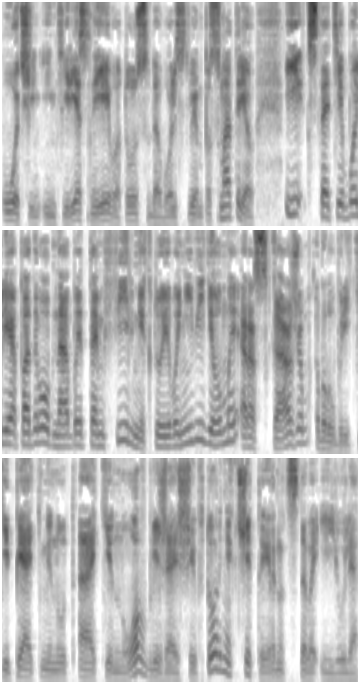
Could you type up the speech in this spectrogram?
очень интересный, я его тоже с удовольствием посмотрел. И, кстати, более подробно об этом фильме, кто его не видел, мы расскажем в рубрике «Пять минут о кино» в ближайший вторник, 14 июля.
